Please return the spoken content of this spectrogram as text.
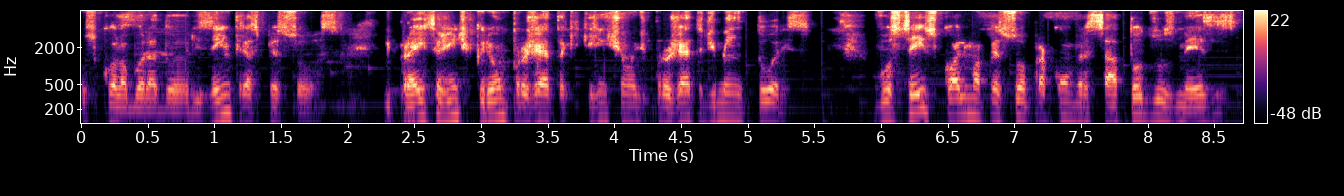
os colaboradores, entre as pessoas. E para isso a gente criou um projeto aqui que a gente chama de projeto de mentores. Você escolhe uma pessoa para conversar todos os meses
